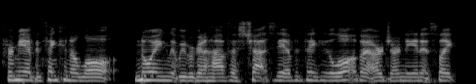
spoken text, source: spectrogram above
for me, I've been thinking a lot, knowing that we were going to have this chat today, I've been thinking a lot about our journey. And it's like,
